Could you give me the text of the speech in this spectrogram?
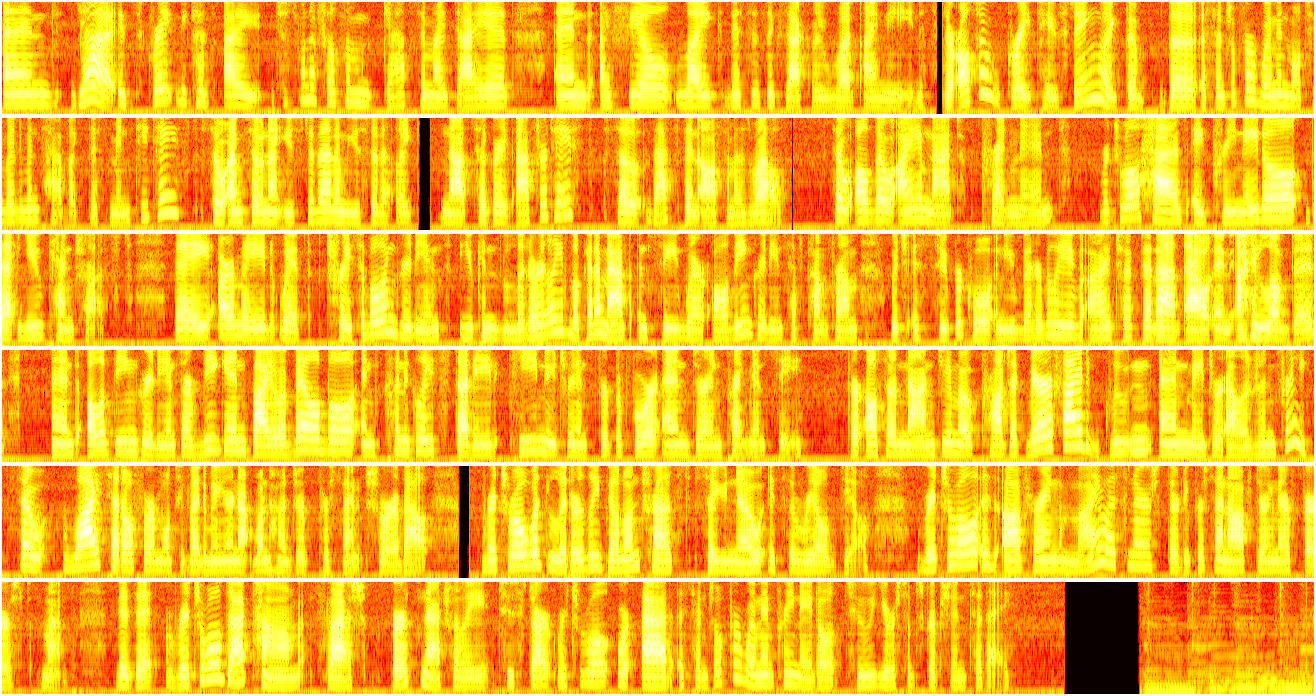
And yeah, it's great because I just want to fill some gaps in my diet and I feel like this is exactly what I need. They're also great tasting. Like the the Essential for Women multivitamins have like this minty taste. So I'm so not used to that. I'm used to that like not so great aftertaste. So that's been awesome as well. So, although I am not pregnant, Ritual has a prenatal that you can trust. They are made with traceable ingredients. You can literally look at a map and see where all the ingredients have come from, which is super cool. And you better believe I checked that out and I loved it. And all of the ingredients are vegan, bioavailable, and clinically studied key nutrients for before and during pregnancy. They're also non GMO project verified, gluten, and major allergen free. So, why settle for a multivitamin you're not 100% sure about? Ritual was literally built on trust, so you know it's the real deal. Ritual is offering my listeners 30% off during their first month. Visit ritual.com slash birth naturally to start Ritual or add Essential for Women Prenatal to your subscription today.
